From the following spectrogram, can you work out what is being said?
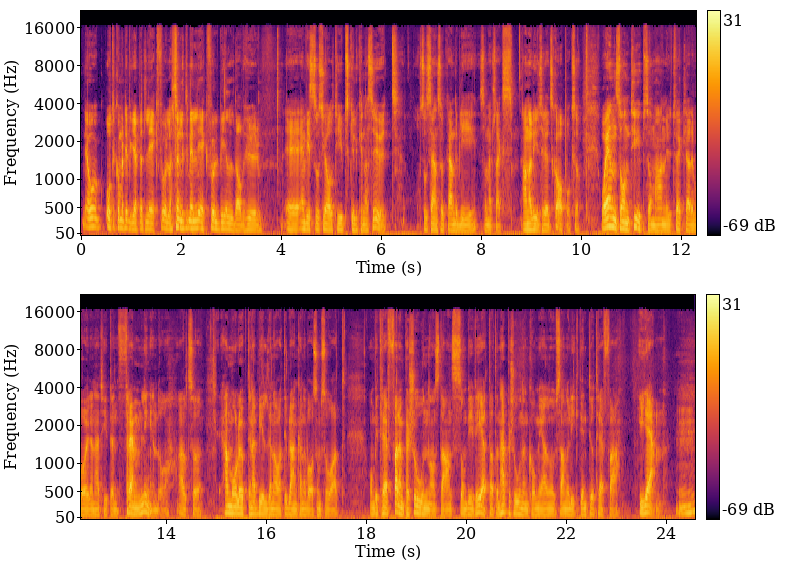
Jag återkommer till begreppet lekfull, alltså en lite mer lekfull bild av hur eh, en viss social typ skulle kunna se ut. Och så sen så kan det bli som ett slags analysredskap också. Och en sån typ som han utvecklade var ju den här typen främlingen då. Alltså, han målar upp den här bilden av att ibland kan det vara som så att om vi träffar en person någonstans som vi vet att den här personen kommer jag sannolikt inte att träffa igen. Mm.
